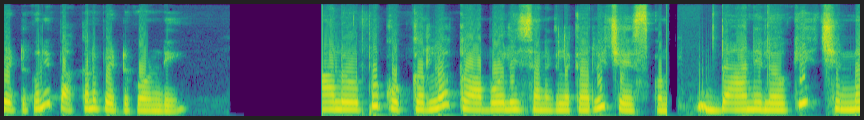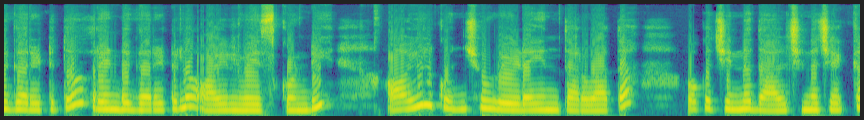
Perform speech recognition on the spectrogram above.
పెట్టుకుని పక్కన పెట్టుకోండి. ఆలోపు కుక్కర్లో కాబోలి శనగల కర్రీ చేసుకోండి దానిలోకి చిన్న గరిటెతో రెండు గరిటెలు ఆయిల్ వేసుకోండి. ఆయిల్ కొంచెం వేడైన తర్వాత ఒక చిన్న దాల్చిన చెక్క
